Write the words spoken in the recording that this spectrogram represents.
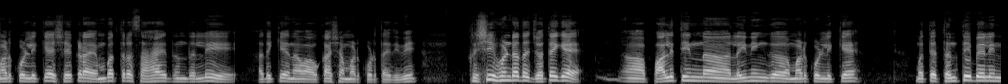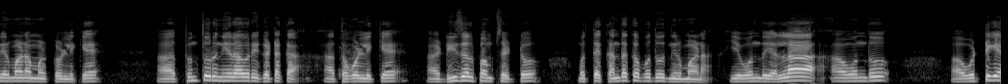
ಮಾಡಿಕೊಳ್ಳಿಕ್ಕೆ ಶೇಕಡ ಎಂಬತ್ತರ ಸಹಾಯಧನದಲ್ಲಿ ಅದಕ್ಕೆ ನಾವು ಅವಕಾಶ ಮಾಡಿಕೊಡ್ತಾ ಇದ್ದೀವಿ. ಕೃಷಿ ಹೊಂಡದ ಜೊತೆಗೆ ಪಾಲಿಥೀನ್ ಲೈನಿಂಗ್ ಮಾಡಿಕೊಳ್ಳಿಕ್ಕೆ ಮತ್ತು ತಂತಿ ಬೇಲಿ ನಿರ್ಮಾಣ ಮಾಡಿಕೊಳ್ಳಿಕ್ಕೆ ತುಂತುರು ನೀರಾವರಿ ಘಟಕ ತಗೊಳ್ಳಿಕ್ಕೆ ಡೀಸೆಲ್ ಪಂಪ್ ಸೆಟ್ಟು ಮತ್ತು ಕಂದಕ ಬದು ನಿರ್ಮಾಣ ಈ ಒಂದು ಎಲ್ಲ ಒಂದು ಒಟ್ಟಿಗೆ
